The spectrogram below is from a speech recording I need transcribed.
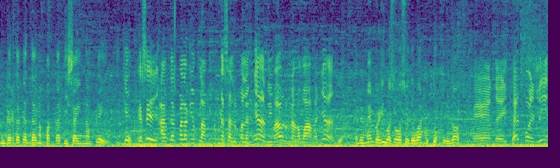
Ang ganda-ganda ng pagka-design ng play. Again, Kasi under pa lang yung clock nung nasa pa lang niya, di ba? Nung nahawakan niya. yeah. And remember, he was also the one who took the loss. And a 10-point lead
